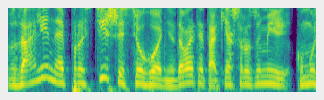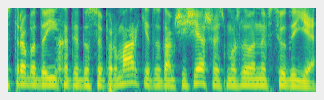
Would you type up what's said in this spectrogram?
взагалі, найпростіше сьогодні. Давайте так. Я ж розумію, комусь треба доїхати до супермаркету там чи ще щось, можливо, не всюди є.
